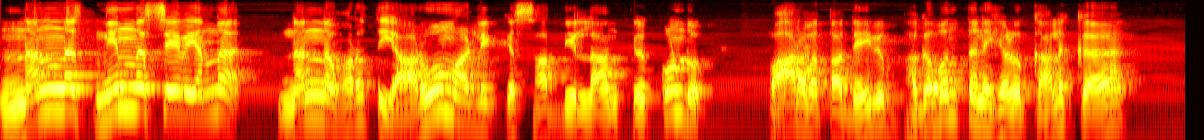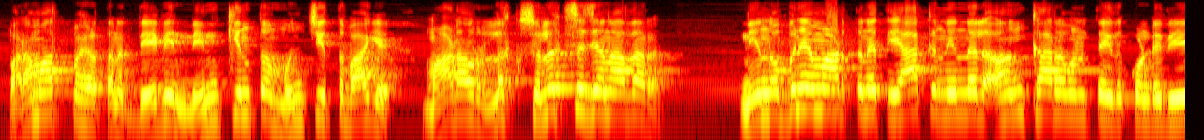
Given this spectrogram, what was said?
ನನ್ನ ನಿನ್ನ ಸೇವೆಯನ್ನ ನನ್ನ ಹೊರತು ಯಾರೂ ಮಾಡಲಿಕ್ಕೆ ಸಾಧ್ಯ ಇಲ್ಲ ಅಂತ ತಿಳ್ಕೊಂಡು ಪಾರ್ವತ ದೇವಿ ಭಗವಂತನಿಗೆ ಹೇಳೋ ಕಾಲಕ್ಕ ಪರಮಾತ್ಮ ಹೇಳ್ತಾನೆ, ದೇವಿ, ನಿನ್ಕಿಂತ ಮುಂಚಿತವಾಗಿ ಮಾಡೋರು ಲಕ್ಷ ಲಕ್ಷ ಜನ ಅದಾರ. ನೀನೊಬ್ಬನೇ ಮಾಡ್ತಾನೆ ಯಾಕೆ ನಿನ್ನಲ್ಲಿ ಅಹಂಕಾರವನ್ನು ತೆಗೆದುಕೊಂಡಿದಿ?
